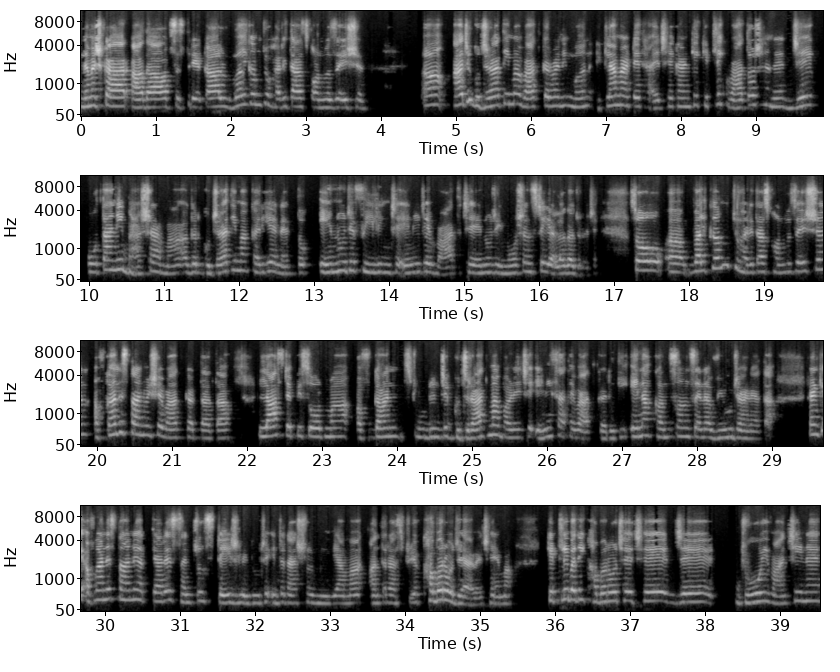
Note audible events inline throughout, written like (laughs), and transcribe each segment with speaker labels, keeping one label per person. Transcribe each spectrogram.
Speaker 1: નમસ્કાર, આદાબ સસ્ત્રીયકાલ વેલકમ ટુ હરિદાસ કોન્વર્ઝેશન આજે ગુજરાતીમાં વાત કરવાની મન એટલા માટે થાય છે કારણ કે કેટલીક વાતો છે ને જે પોતાની ભાષામાં અગર ગુજરાતીમાં કરીએ ને, તો એનું જે ફિલિંગ છે, એની જે વાત છે, એનું જે ઇમોશન્સ છે, એ અલગ જ હોય છે. So welcome to Haridas conversation Afghanistan વિશે વાત કરતા હતા. લાસ્ટ એપિસોડમાં અફઘાન સ્ટુડન્ટ જે ગુજરાતમાં ભણે છે, એની સાથે વાત કરી હતી. એના કન્સર્ન્સ એના વ્યૂ જાણ્યા હતા. કારણ કે અફઘાનિસ્તાને અત્યારે સેન્ટ્રલ સ્ટેજ લીધું છે ઇન્ટરનેશનલ મીડિયામાં આંતરરાષ્ટ્રીય ખબરો જે આવે છે એમાં. કેટલી બધી ખબરો છે, જે જોઈ, વાંચીને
